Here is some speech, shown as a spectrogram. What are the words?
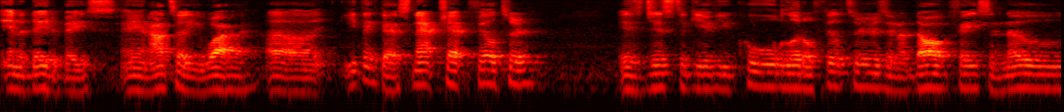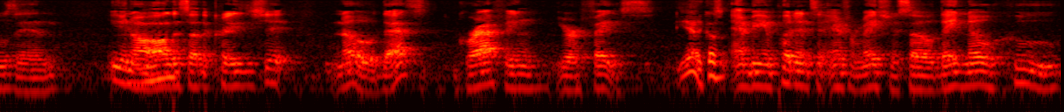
in the database, and I'll tell you why. Uh, you think that Snapchat filter is just to give you cool little filters and a dog face and nose and you know all this other crazy shit? No, that's graphing your face Yeah, because and being put into information so they know who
